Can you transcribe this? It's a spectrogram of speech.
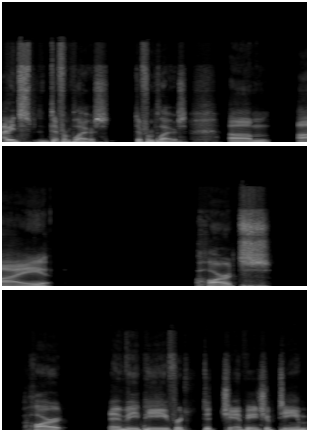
I mean, different players, different players. Um, I Hart's Hart MVP for the championship team.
